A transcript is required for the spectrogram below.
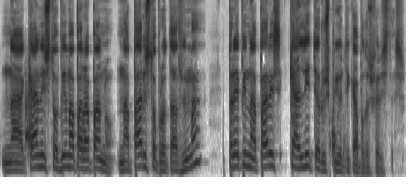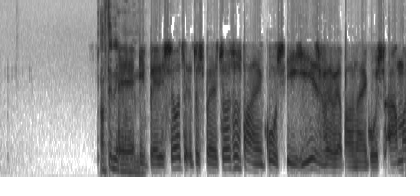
να κάνεις το βήμα παραπάνω, να πάρεις το πρωτάθλημα, πρέπει να πάρεις καλύτερους ποιοτικά ποδοσφαιριστές. Αυτή είναι η ε, οι περισσότεροι, τους περισσότερους Παναναϊκούς, υγιείς βέβαια Παναναϊκούς, άμα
